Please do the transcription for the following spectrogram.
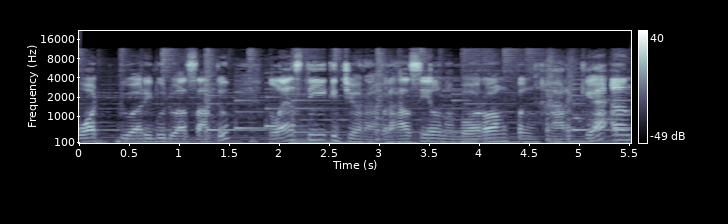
Award 2021 Lesti Kejora berhasil memborong penghargaan.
